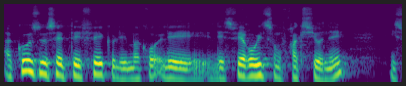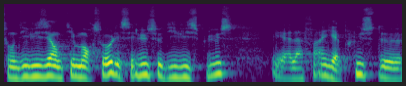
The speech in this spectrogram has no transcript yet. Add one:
à cause de cet effet que les sphéroïdes sont fractionnés, ils sont divisés en petits morceaux, les cellules se divisent plus, et à la fin, il y a plus de.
